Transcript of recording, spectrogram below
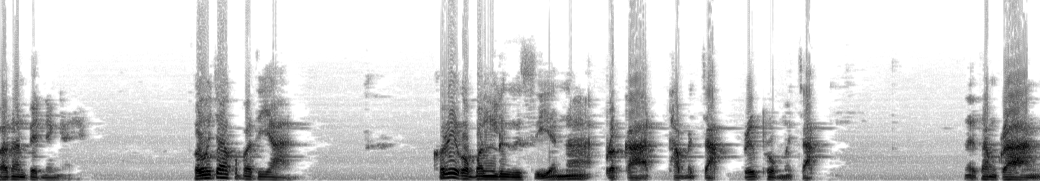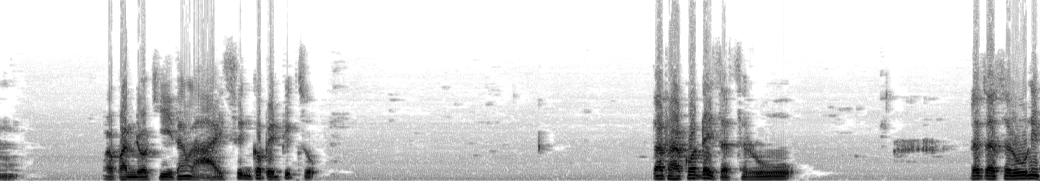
ว่าท่านเป็นยังไง พระพุทธเจ้าก็ปฏิญาณเขาเรียกว่าบรรลือเสียหน้าประกาศธรรมจักรหรือพรหมจักรในท่ามกลางพระปัญโยคีทั้งหลาย ซึ่งก็เป็นภิกษุตถาคตได้สัสรู้ แล้วสัสรู้นี่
